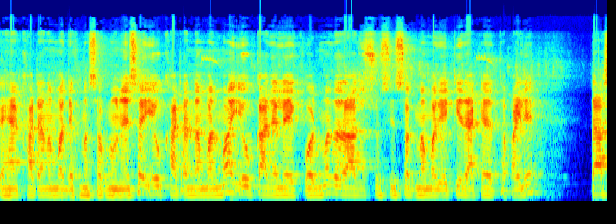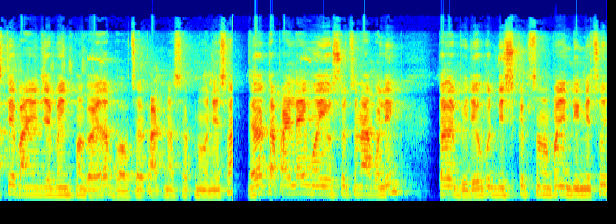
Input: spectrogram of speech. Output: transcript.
यहाँ खाता नम्बर देख्न सक्नुहुनेछ? यो खाता नम्बरमा यो कार्यालय कोडमा र राजस्व शीर्षक नम्बर यति राखेर तपाईँले राष्ट्रिय वाणिज्य बैङ्कमा गएर भाउचर काट्न सक्नुहुनेछ। र तपाईँलाई म यो सूचनाको लिङ्क तर भिडियोको डिस्क्रिप्सनमा पनि दिनेछु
